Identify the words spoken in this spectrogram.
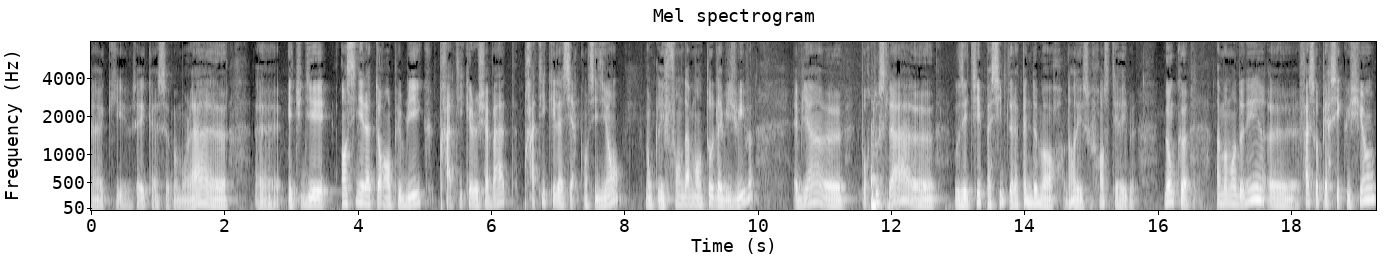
euh, qui, vous savez qu'à ce moment-là, euh, euh, étudier, enseigner la Torah en public, pratiquer le Shabbat, pratiquer la circoncision, donc les fondamentaux de la vie juive, eh bien, euh, pour tout cela, vous étiez passible de la peine de mort, dans des souffrances terribles. Donc, à un moment donné, face aux persécutions,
